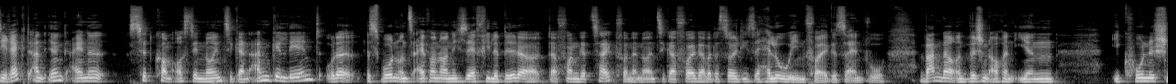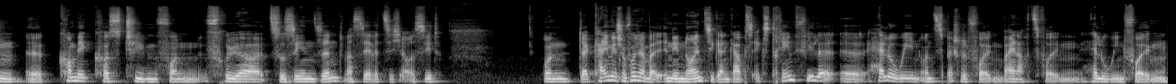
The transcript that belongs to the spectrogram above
direkt an irgendeine Sitcom aus den 90ern angelehnt oder es wurden uns einfach noch nicht sehr viele Bilder davon gezeigt von der 90er Folge, aber das soll diese Halloween Folge sein, wo Wanda und Vision auch in ihren ikonischen äh, Comic-Kostümen von früher zu sehen sind, was sehr witzig aussieht. Und da kann ich mir schon vorstellen, weil in den 90ern gab es extrem viele äh, Halloween- und Special-Folgen, Weihnachtsfolgen, Halloween-Folgen.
